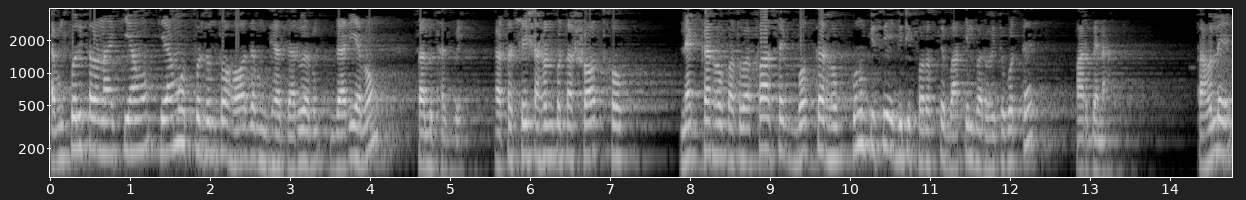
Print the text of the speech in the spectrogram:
এবং পরিচালনায় কিয়ামত পর্যন্ত হজ এবং জিহাদ জারু এবং, জারি এবং চালু থাকবে। অর্থাৎ সেই শাসনকর্তা সৎ হোক, নেককার হোক অথবা ফাসেক বদকার হোক, কোনো কিছু এই দুটি ফরজকে বাতিল বা রহিত করতে পারবে না। তাহলে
